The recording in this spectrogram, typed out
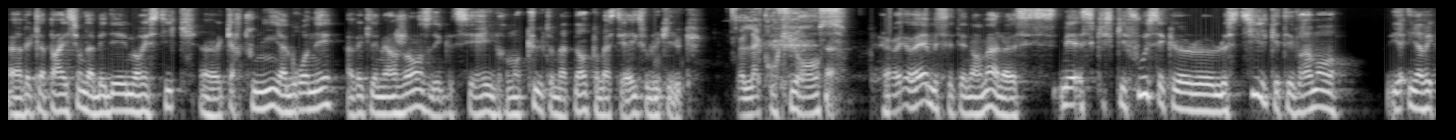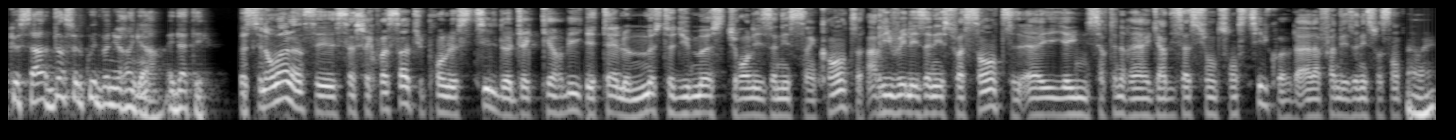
avec l'apparition de la BD humoristique, euh, cartoony, agronée, avec l'émergence des séries vraiment cultes maintenant comme Astérix ou Lucky Luke. La concurrence. Ouais, ouais, mais c'était normal. Mais ce qui, ce qui est fou, c'est que le, le style qui était vraiment, il y- il y avait que ça, d'un seul coup est devenu ringard et daté. Euh, C'est normal, hein, c'est à chaque fois ça. Tu prends le style de Jack Kirby, qui était le must du must durant les années 50. Arrivé les années 60, euh, il y a une certaine réagardisation de son style, quoi, à la fin des années 60. Ah ouais.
